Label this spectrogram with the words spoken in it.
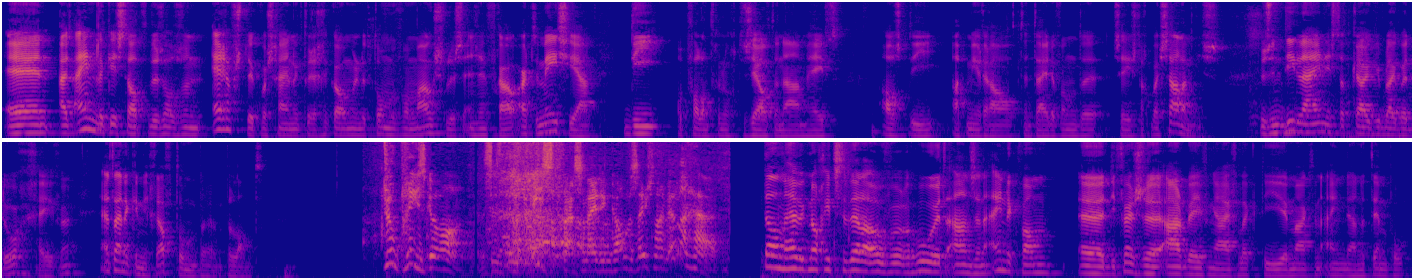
En uiteindelijk is dat dus als een erfstuk waarschijnlijk terechtgekomen in de tombe van Mausolus en zijn vrouw Artemisia, die opvallend genoeg dezelfde naam heeft als die admiraal ten tijde van de zeeslag bij Salamis. Dus in die lijn is dat kruikje blijkbaar doorgegeven en uiteindelijk in die graftombe beland. Do please go on. This is the least fascinating conversation I've ever had. Dan heb ik nog iets te vertellen over hoe het aan zijn einde kwam. Eh, diverse aardbevingen eigenlijk, die eh, maakten een einde aan de tempel.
